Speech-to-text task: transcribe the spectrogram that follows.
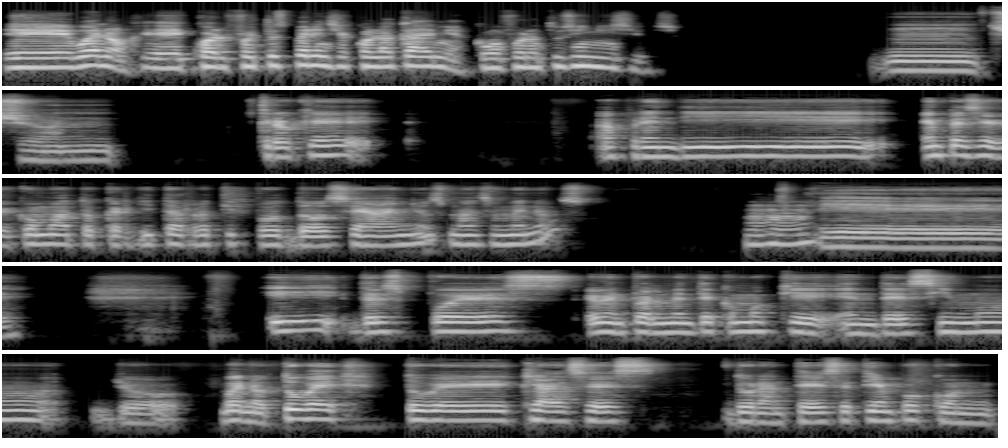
Eh, bueno, eh, ¿cuál fue tu experiencia con la academia? ¿Cómo fueron tus inicios? Mm, yo creo que aprendí, empecé como a tocar guitarra tipo 12 años más o menos. y después, eventualmente como que en décimo, yo, bueno, tuve, tuve clases durante ese tiempo con,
